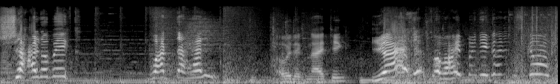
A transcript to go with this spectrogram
Shadow big what the hell अभी देखना I think ये देखो भाई बनी गन इसके बाद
